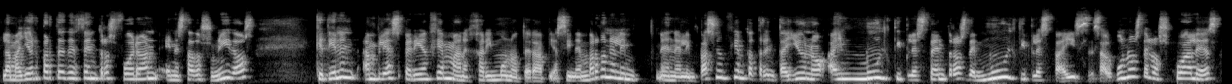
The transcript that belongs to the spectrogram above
la mayor parte de centros fueron en Estados Unidos que tienen amplia experiencia en manejar inmunoterapia. Sin embargo, en el, en el Impassion 131 hay múltiples centros de múltiples países, algunos de los cuales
